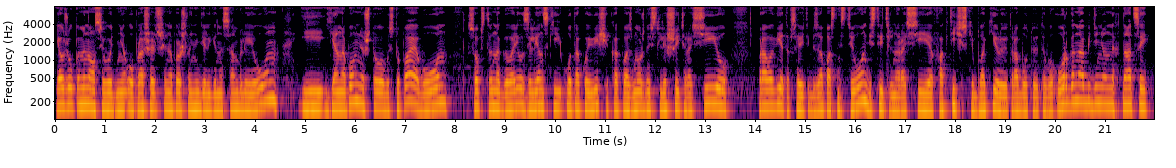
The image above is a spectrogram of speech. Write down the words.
Я уже упоминал сегодня о прошедшей на прошлой неделе Генассамблее ООН, и я напомню, что выступая в ООН, собственно, говорил Зеленский о такой вещи, как возможность лишить Россию права вето в Совете Безопасности ООН. Действительно, Россия фактически блокирует работу этого органа Объединенных Наций –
